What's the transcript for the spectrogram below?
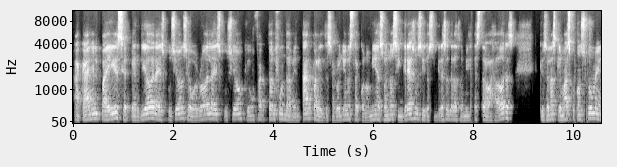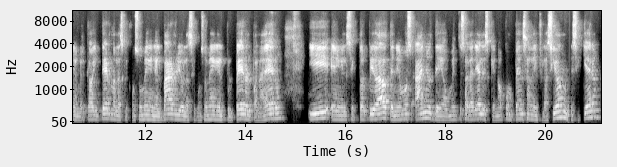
Acá en el país se perdió de la discusión, se borró de la discusión que un factor fundamental para el desarrollo de nuestra economía son los ingresos y los ingresos de las familias trabajadoras que son las que más consumen en el mercado interno, las que consumen en el barrio, las que consumen en el pulpero, el panadero, y en el sector privado tenemos años de aumentos salariales que no compensan la inflación, ni siquiera,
